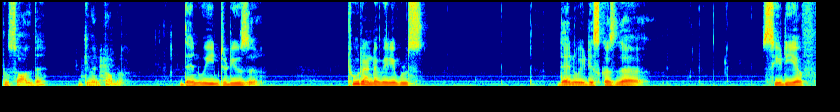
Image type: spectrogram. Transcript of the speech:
to solve the given problem. Then we introduce uh, two random variables, then we discuss the CDF,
